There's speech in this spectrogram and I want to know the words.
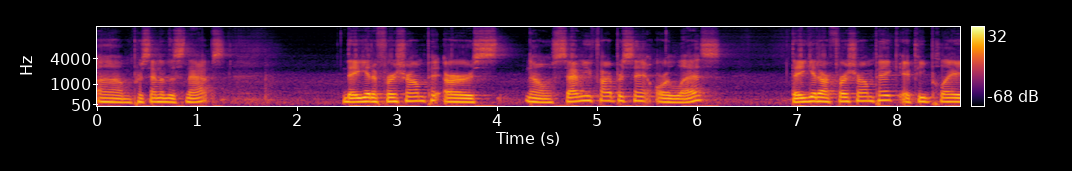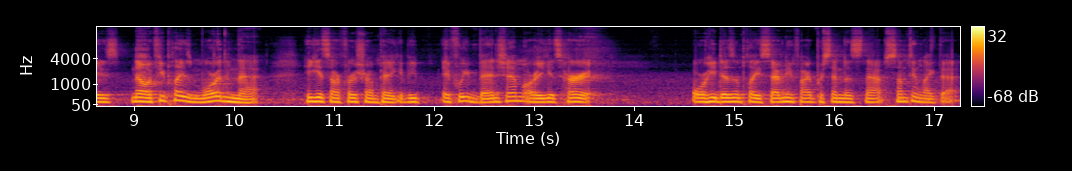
um, percent of the snaps. They get a first round pick, or no, 75 percent or less. They get our first round pick. If he plays, no, if he plays more than that, he gets our first round pick. If he if we bench him or he gets hurt, or he doesn't play 75 percent of the snaps, something like that,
